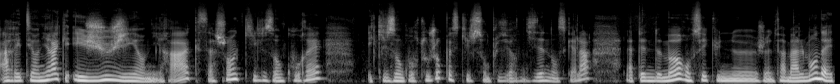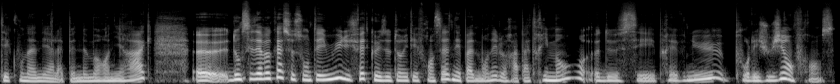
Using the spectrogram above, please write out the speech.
arrêtés en Irak et jugés en Irak, sachant qu'ils encouraient et qu'ils encourent toujours, parce qu'ils sont plusieurs dizaines dans ce cas-là, la peine de mort. On sait qu'une jeune femme allemande a été condamnée à la peine de mort en Irak. Euh, donc ces avocats se sont émus du fait que les autorités françaises n'aient pas demandé le rapatriement de ces prévenus pour les juger en France.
